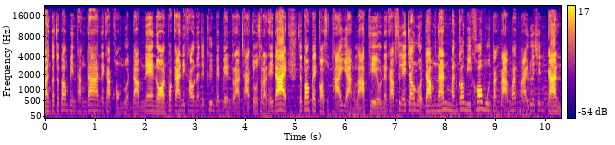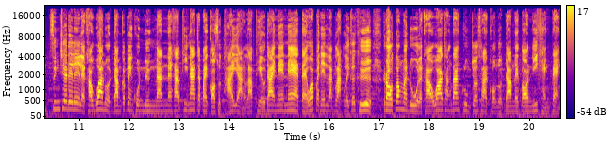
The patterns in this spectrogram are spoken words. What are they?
มันก็จะต้องเป็นทางด้านนะครับของหนวดดำแน่นอน เพราะการที่เขานั้นจะขึ้นไปเป็นราชาโจรสลัดให้ได้ จะต้องไปกาะสุดท้ายอย่างลาฟเทลนะครับซึ่งไอ้เจ้าหนวดดำนั้นมันก็มีข้อมูลต่างๆ มากมายด้วยเช่นกัน ซึ่งเชื่อไดได้เลยแหละครับว่าหนวดดำก็เป็นคนหนึ่งนั้นนะครับที่น่าจะไปเกาะสุดท้ายอย่างลับเทลได้แน่ๆ แต่ว่าประเด็นหลักๆ เลยก็คือ เราต้องมาดูแหละครับว่าทางด้านกลุ่มโจรสลัดของหนวดดำในตอนนี้แข็งแกร่ง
